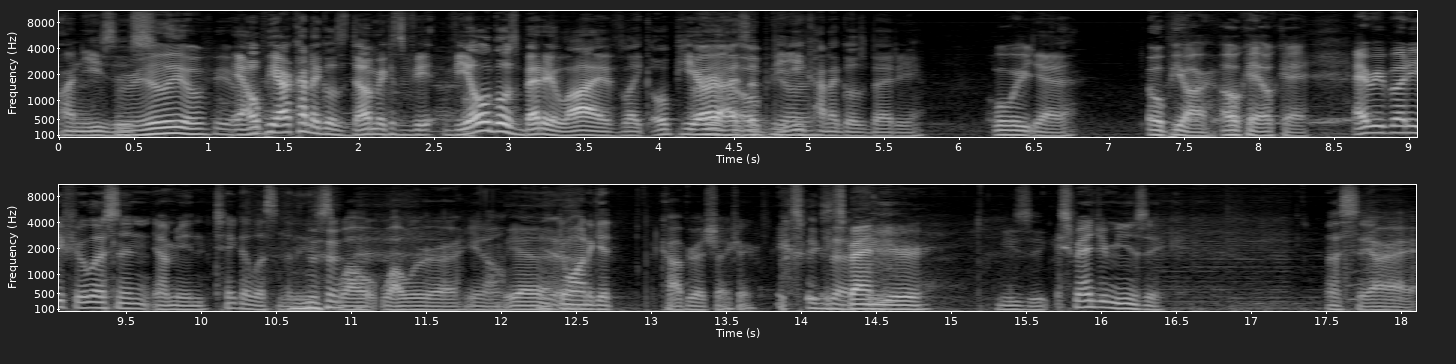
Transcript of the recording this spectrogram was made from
on Yeezus. Really? OPR? Yeah, OPR kind of goes dumber because v- VO goes better live. Like OPR yeah, as a OPR. beat kind of goes better. What were Yeah. OPR. Okay, okay. Everybody, if you're listening, I mean, take a listen to these while while we're, uh, you know, Yeah. don't want to get copyright strike here. Ex- Exactly. Expand your music. Expand your music. Let's see. All right.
